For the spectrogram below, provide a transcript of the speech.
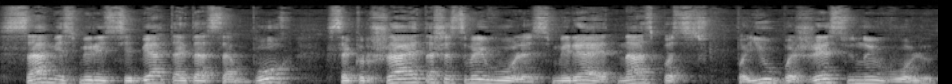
сами смирить себя, тогда сам Бог сокрушает наши свои воли, смиряет нас под свою божественную волю.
